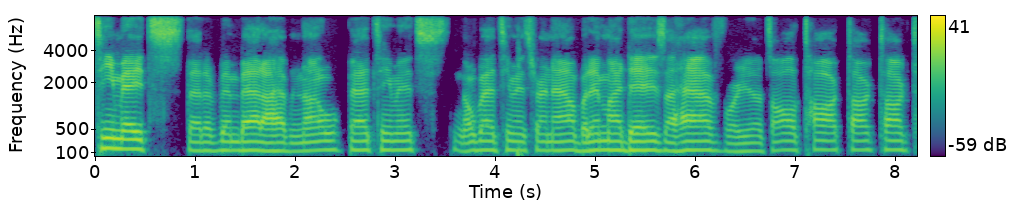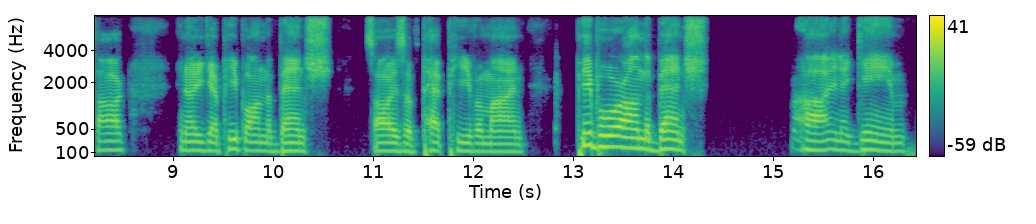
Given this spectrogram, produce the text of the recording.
teammates that have been bad. I have no bad teammates, no bad teammates right now. But in my days, I have where you know, it's all talk, talk, talk, talk. You know, you get people on the bench. It's always a pet peeve of mine. People who are on the bench uh, in a game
